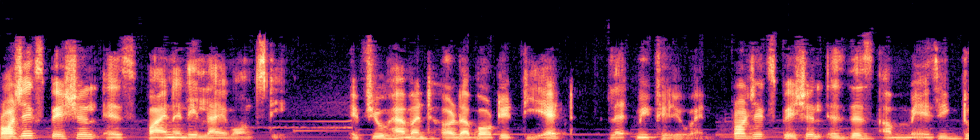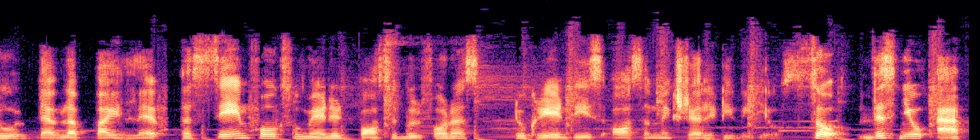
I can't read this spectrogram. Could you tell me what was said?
Project Spatial is finally live on Steam. If you haven't heard about it yet, let me fill you in. Project Spatial is this amazing tool developed by Liv, the same folks who made it possible for us to create these awesome mixed reality videos. So this new app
